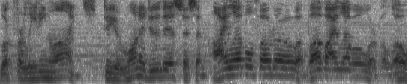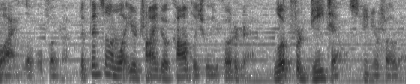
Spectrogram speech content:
Look for leading lines. Do you want to do this as an eye level photo, above eye level, or below eye level photo? Depends on what you're trying to accomplish with your photograph. Look for details in your photo.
